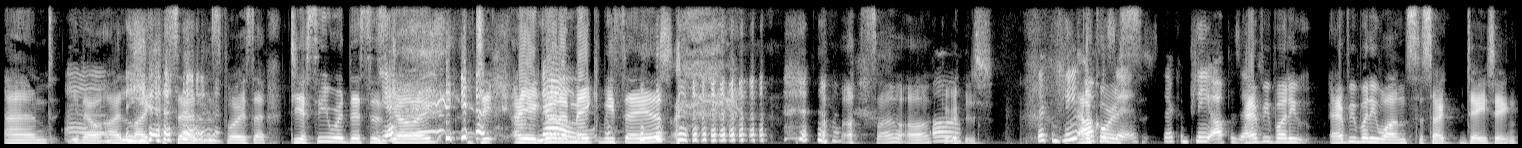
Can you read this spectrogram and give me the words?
and you know, Um, I like the sound of his voice. Uh, Do you see where this is Yeah. going? Do, are you gonna make me say it?" so awkward. They're complete And of course, They're complete opposites. Everybody, everybody wants to start dating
